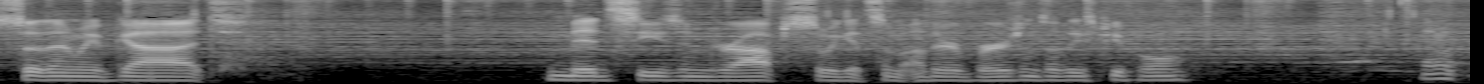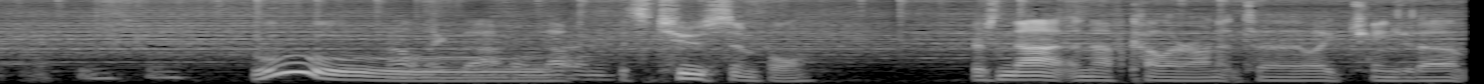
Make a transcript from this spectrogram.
So then we've got mid-season drops, so we get some other versions of these people. I don't like. Ooh. I don't like that one. That one. It's too simple. There's not enough color on it to like change it up.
